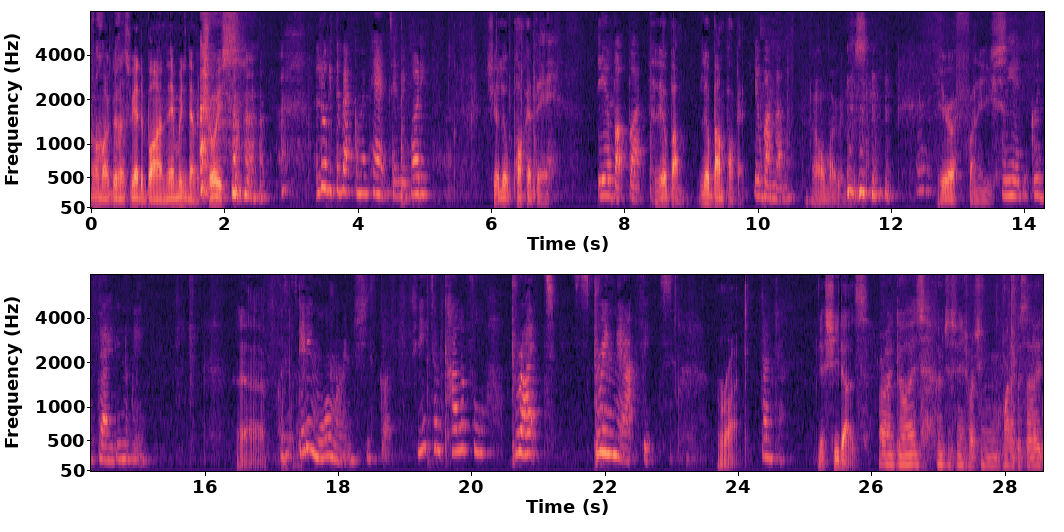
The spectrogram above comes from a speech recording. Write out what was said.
Oh my goodness, we had to buy him then. We didn't have a choice. look at the back of my pants, everybody. She got a little pocket there. Little bot bot. A little bum. Little bum pocket. Little bum bum. Oh my goodness. You're a funny. s- We had a good day, didn't we? Uh, Because it's getting warmer and she's got, she needs some colourful, bright spring outfits. right. Don't you? Yes, she does. Alright, guys, we've just finished watching one episode.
